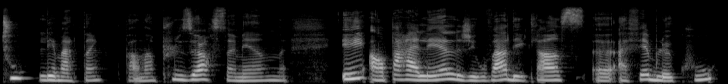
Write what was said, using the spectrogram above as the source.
tous les matins pendant plusieurs semaines. Et en parallèle, j'ai ouvert des classes euh, à faible coût,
